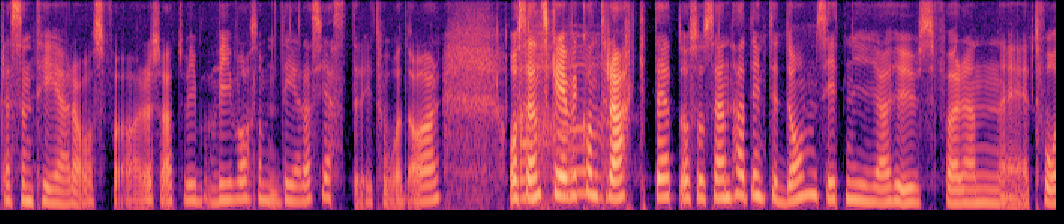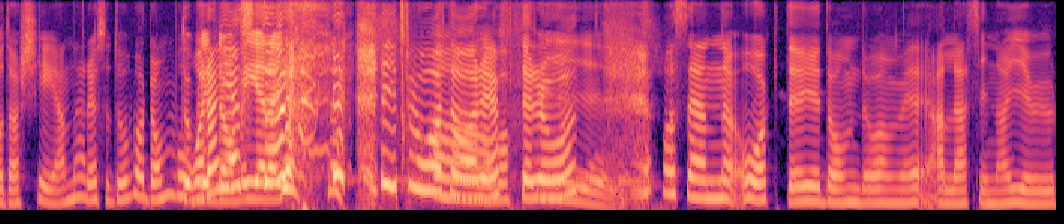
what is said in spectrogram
presentera oss för. Så att vi, vi var som deras gäster i två dagar. Och sen skrev vi Aha. kontraktet och så sen hade inte de sitt nya hus förrän eh, två dagar senare. Så då var de Då våra de gäster gäster. i två Ah, dagar efteråt. fint. Och sen åkte de då med alla sina djur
